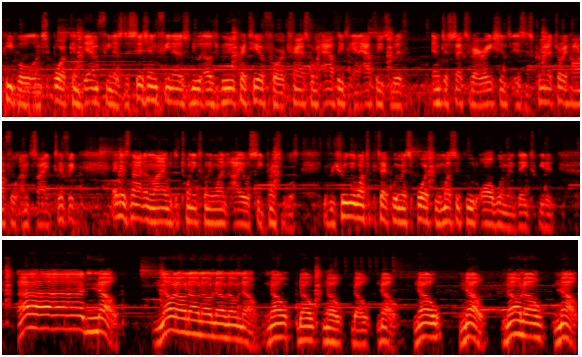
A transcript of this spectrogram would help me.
people in sport, condemned FINA's decision. FINA's new eligibility criteria for transformer athletes and athletes with intersex variations is discriminatory, harmful, unscientific, and is not in line with the 2021 IOC principles. If we truly want to protect women's sports, we must include all women, they tweeted. Uh, no. No, no, no, no, no, no, no. No, no, no, no, no. No, no, no, no, no.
